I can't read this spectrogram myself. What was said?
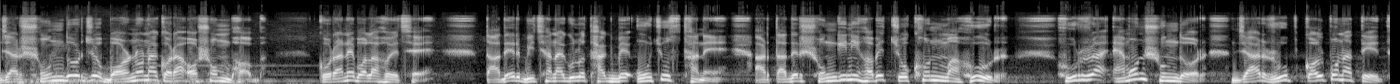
যার সৌন্দর্য বর্ণনা করা অসম্ভব। কোরআনে বলা হয়েছে, তাদের বিছানাগুলো থাকবে উঁচু স্থানে, আর তাদের সঙ্গিনী হবে চোখন মাহুর হুররা এমন সুন্দর, যার রূপ কল্পনাতীত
